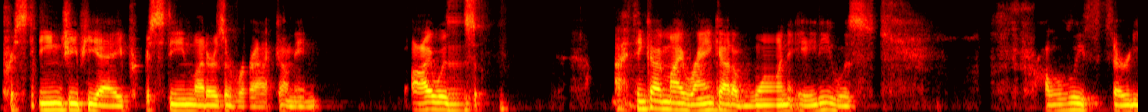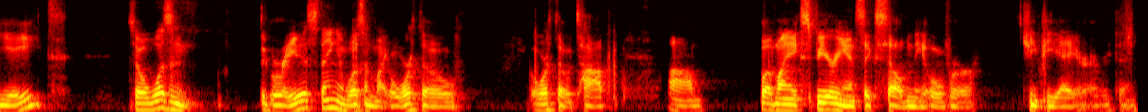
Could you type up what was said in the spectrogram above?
pristine GPA, pristine letters of rec. I mean, I was, I think I, my rank out of 180 was probably 38. So it wasn't the greatest thing. It wasn't like ortho, ortho top. Um, but my experience excelled me over GPA or everything.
